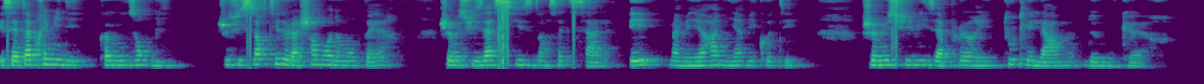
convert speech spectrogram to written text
Et cet après-midi, comme une zombie, je suis sortie de la chambre de mon père, je me suis assise dans cette salle et, ma meilleure amie à mes côtés, je me suis mise à pleurer toutes les larmes de mon cœur.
